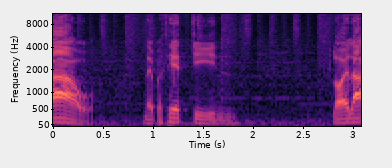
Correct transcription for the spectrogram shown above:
69.9 ในประเทศจีน ร้อยละ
